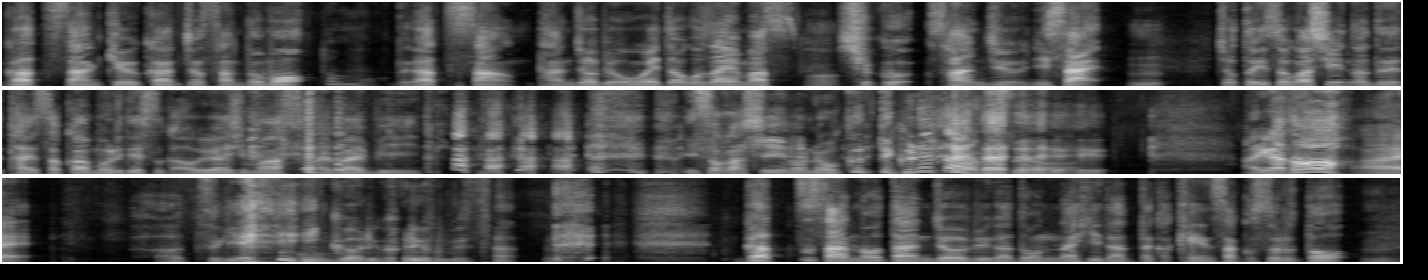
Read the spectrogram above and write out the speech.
ガッツさん、旧館長さん、どうも。どうもガッツさん、誕生日おめでとうございます。うん祝32歳。うんちょっと忙しいので対策は無理ですが、お祝いします。バイバイビー。忙しいのに送ってくれたんですよ ありがとうはいあ次、ゴリゴリ梅さん。ガッツさんのお誕生日がどんな日だったか検索すると、うん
